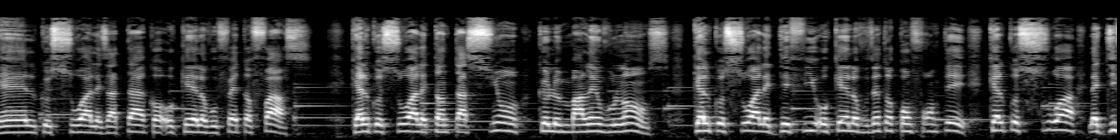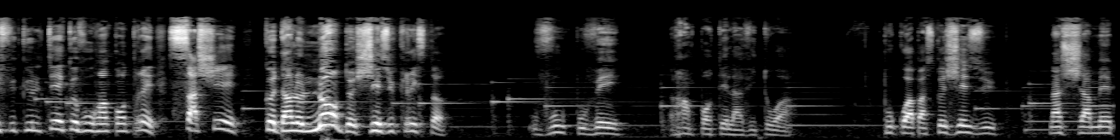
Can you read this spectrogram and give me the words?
Quelles que soient les attaques auxquelles vous faites face, quelles que soient les tentations que le malin vous lance, quels que soient les défis auxquels vous êtes confrontés, quelles que soient les difficultés que vous rencontrez, sachez que dans le nom de Jésus-Christ, vous pouvez remporter la victoire. Pourquoi? Parce que Jésus n'a jamais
